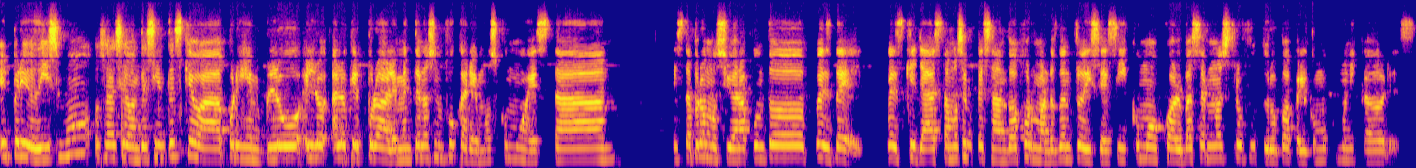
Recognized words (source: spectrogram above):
el periodismo, o sea, hacia dónde sientes que va, por ejemplo, a lo que probablemente nos enfocaremos como esta, esta promoción a punto, pues, de, pues, que ya estamos empezando a formarnos dentro de ICESI, como cuál va a ser nuestro futuro papel como comunicadores?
